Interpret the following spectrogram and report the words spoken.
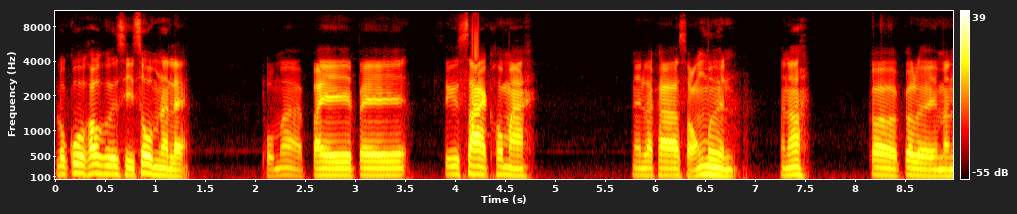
โลโก้เขาคือสีส้มนั่นแหละ ผมอะไปไปซื้อซากเข้ามา ในราคาสองหมื่นนะเนาะก็ก็เลยมัน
